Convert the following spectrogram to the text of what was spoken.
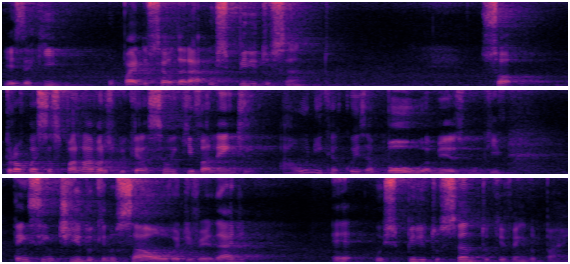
E esse aqui, o Pai do céu dará o Espírito Santo. Só troco essas palavras porque elas são equivalentes. A única coisa boa mesmo, que tem sentido, que nos salva de verdade, é o Espírito Santo que vem do Pai.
